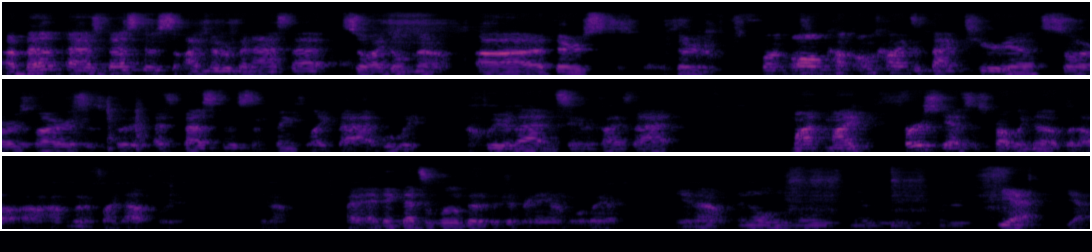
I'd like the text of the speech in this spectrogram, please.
About asbestos, I've never been asked that, so I don't know. Uh, there's, there's all, all kinds of bacteria, SARS, viruses, but asbestos and things like that, will it clear that and sanitize that? My, my first guess is probably no, but I'll, I'll- I'm gonna find out for you, you know? I, I think that's a little bit of a different animal there, you know? And all the modes and everything. Yeah, yeah,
